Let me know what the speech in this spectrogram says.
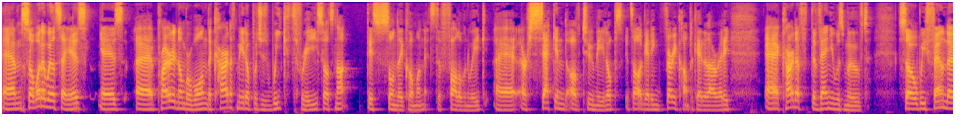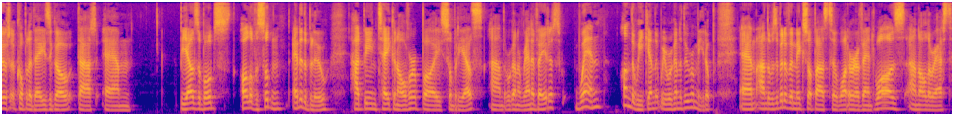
Um, so what I will say is, is uh, priority number one, the Cardiff meetup, which is week three, so it's not this Sunday coming, it's the following week. Uh, our second of two meetups. It's all getting very complicated already. Uh, Cardiff, the venue was moved. So we found out a couple of days ago that um, Beelzebubs, all of a sudden, out of the blue, had been taken over by somebody else and they were going to renovate it when on the weekend that we were going to do a meetup. Um, and there was a bit of a mix up as to what our event was and all the rest.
